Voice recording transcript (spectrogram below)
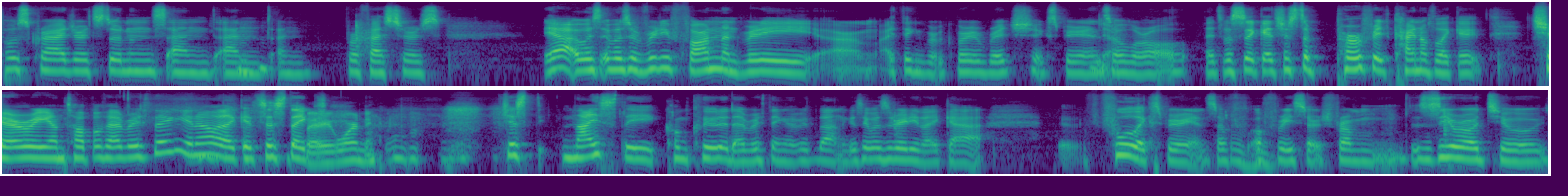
postgraduate students and and mm-hmm. and professors. Yeah, it was it was a really fun and really um, I think very rich experience yeah. overall. It was like it's just a perfect kind of like a cherry on top of everything, you know? Like it's just like very warning. Just nicely concluded everything that we've done because it was really like a full experience of, mm-hmm. of research from zero to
